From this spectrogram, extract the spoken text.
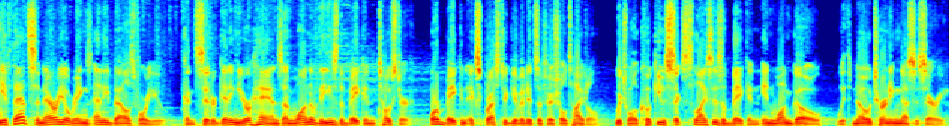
If that scenario rings any bells for you, consider getting your hands on one of these the Bacon Toaster, or Bacon Express to give it its official title, which will cook you 6 slices of bacon in one go, with no turning necessary.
